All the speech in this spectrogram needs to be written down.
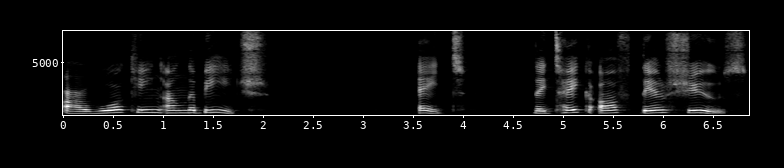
are walking on the beach. 8. They take off their shoes.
